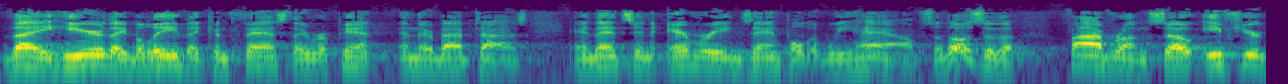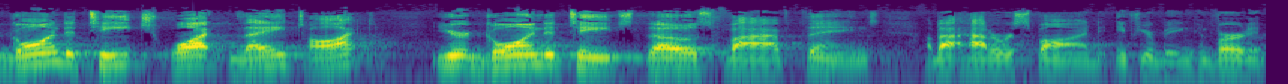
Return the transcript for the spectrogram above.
They hear, they believe, they confess, they repent, and they're baptized. And that's in every example that we have. So those are the five rungs. So if you're going to teach what they taught, you're going to teach those five things about how to respond if you're being converted.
